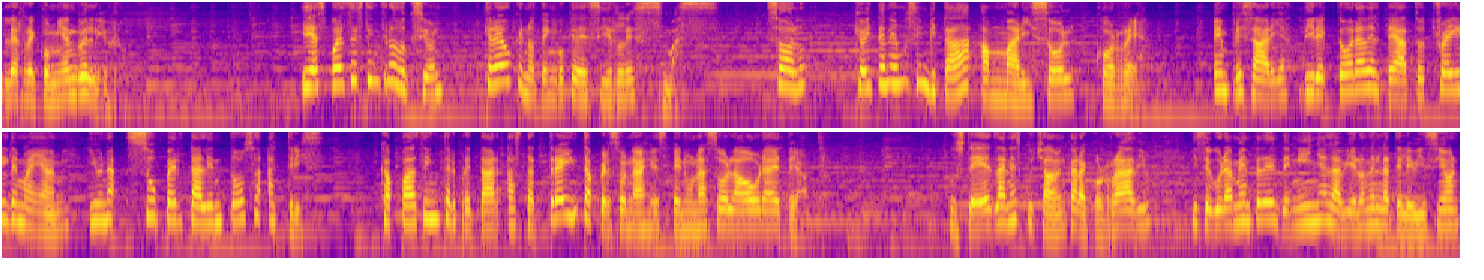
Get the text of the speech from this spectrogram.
Les recomiendo el libro. Y después de esta introducción, creo que no tengo que decirles más. Solo que hoy tenemos invitada a Marisol Correa, empresaria, directora del Teatro Trail de Miami y una súper talentosa actriz, capaz de interpretar hasta 30 personajes en una sola obra de teatro. Ustedes la han escuchado en Caracol Radio y seguramente desde niña la vieron en la televisión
